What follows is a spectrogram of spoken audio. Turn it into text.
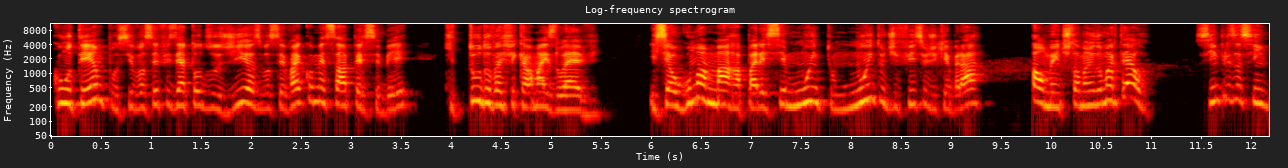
Com o tempo, se você fizer todos os dias, você vai começar a perceber que tudo vai ficar mais leve. E se alguma marra parecer muito, muito difícil de quebrar, aumente o tamanho do martelo. Simples assim.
